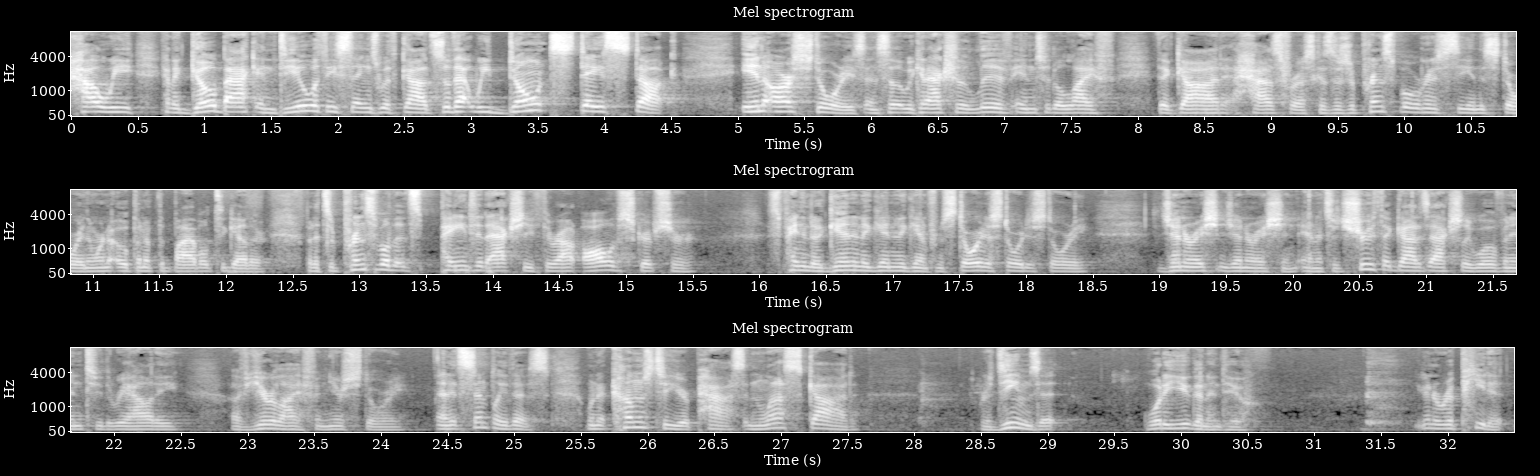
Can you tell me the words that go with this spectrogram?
How we kind of go back and deal with these things with God so that we don't stay stuck in our stories and so that we can actually live into the life that God has for us. Because there's a principle we're going to see in the story, and then we're going to open up the Bible together. But it's a principle that's painted actually throughout all of Scripture. It's painted again and again and again from story to story to story, generation to generation. And it's a truth that God has actually woven into the reality of your life and your story. And it's simply this when it comes to your past, unless God redeems it, what are you going to do? You're going to repeat it.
